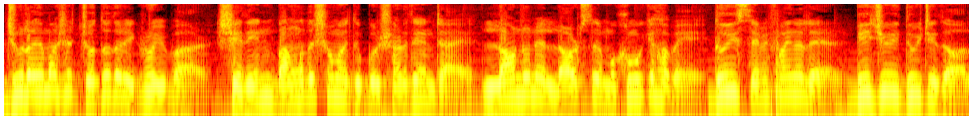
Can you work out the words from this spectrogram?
জুলাই মাসের চোদ্দ তারিখ রবিবার। সেদিন বাংলাদেশ সময় দুপুর সাড়ে তিনটায় লন্ডনের লর্ডসের মুখোমুখি হবে দুই সেমিফাইনালের বিজয়ী দুইটি দল।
